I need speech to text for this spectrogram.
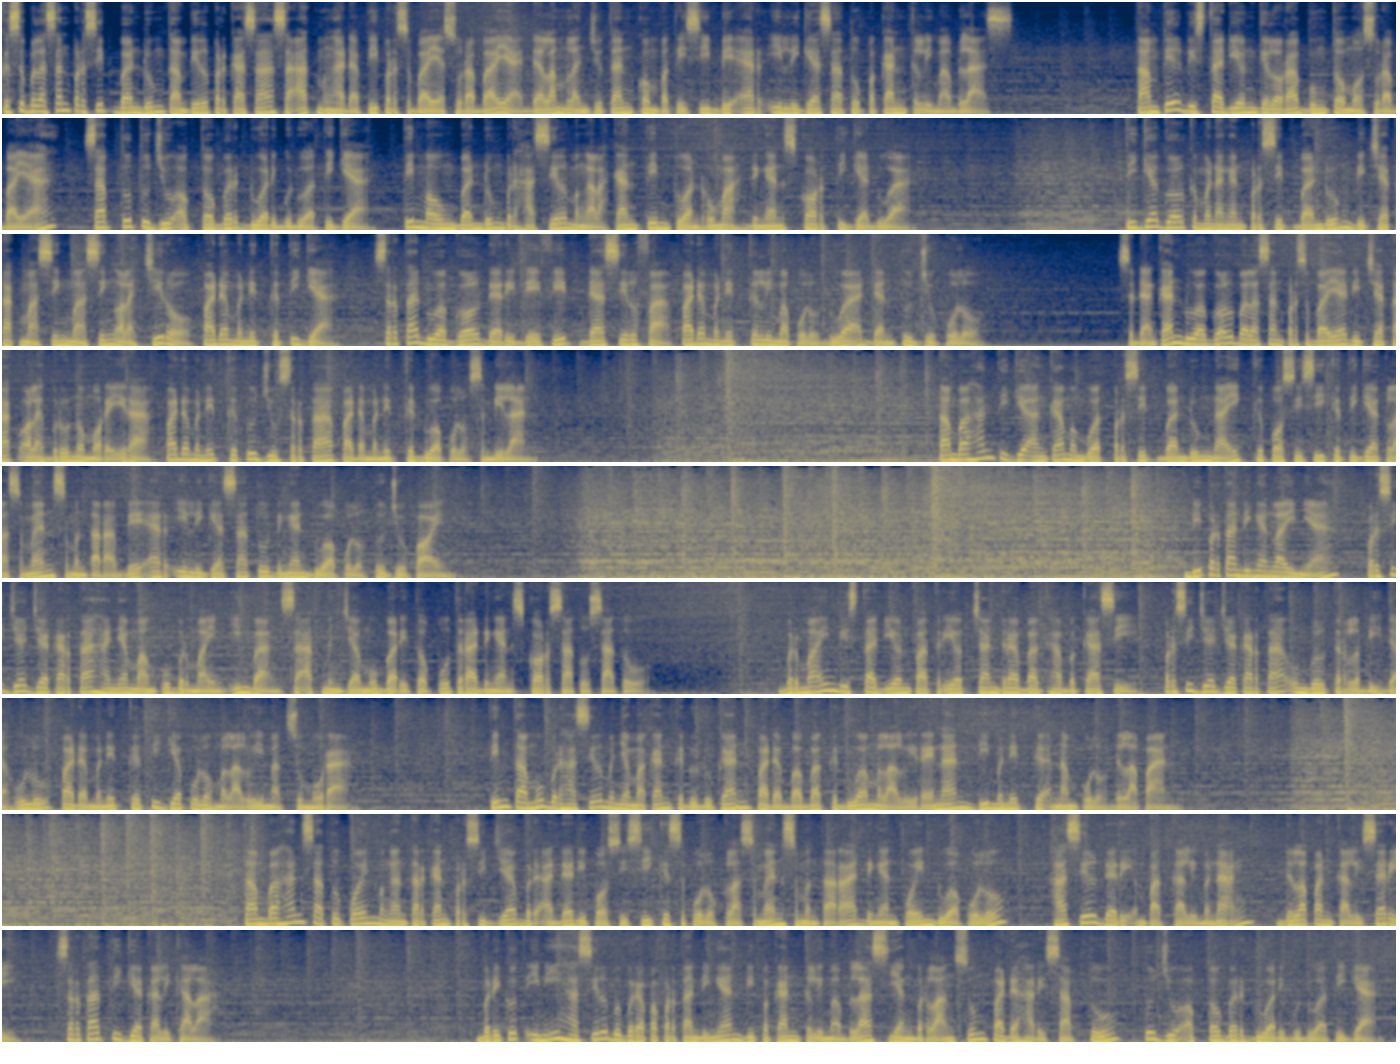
Kesebelasan Persib Bandung tampil perkasa saat menghadapi Persebaya Surabaya dalam lanjutan kompetisi BRI Liga 1 pekan ke-15. Tampil di Stadion Gelora Bung Tomo Surabaya, Sabtu 7 Oktober 2023, tim Maung Bandung berhasil mengalahkan tim tuan rumah dengan skor 3-2. Tiga gol kemenangan Persib Bandung dicetak masing-masing oleh Ciro pada menit ketiga, serta dua gol dari David Da Silva pada menit ke-52 dan 70. Sedangkan dua gol balasan Persebaya dicetak oleh Bruno Moreira pada menit ke-7 serta pada menit ke-29. Tambahan tiga angka membuat Persib Bandung naik ke posisi ketiga klasemen sementara BRI Liga 1 dengan 27 poin. Di pertandingan lainnya, Persija Jakarta hanya mampu bermain imbang saat menjamu Barito Putra dengan skor 1-1. Bermain di Stadion Patriot Chandra Bagha Bekasi, Persija Jakarta unggul terlebih dahulu pada menit ke-30 melalui Matsumura. Tim tamu berhasil menyamakan kedudukan pada babak kedua melalui Renan di menit ke-68. Tambahan satu poin mengantarkan Persija berada di posisi ke-10 klasemen sementara dengan poin 20, hasil dari empat kali menang, 8 kali seri, serta tiga kali kalah. Berikut ini hasil beberapa pertandingan di pekan ke-15 yang berlangsung pada hari Sabtu, 7 Oktober 2023.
